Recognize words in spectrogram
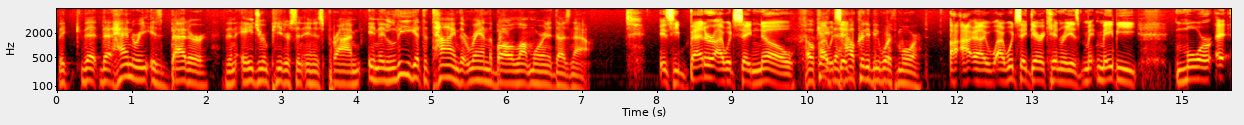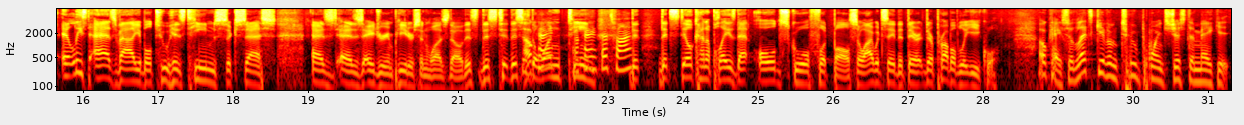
that that, that Henry is better than Adrian Peterson in his prime in a league at the time that ran the ball a lot more than it does now? Is he better? I would say no. Okay, I would then say how could he be worth more? I, I, I would say Derrick Henry is maybe more, at least as valuable to his team's success as as Adrian Peterson was. Though this this this is the one team okay, that's fine. that that still kind of plays that old school football. So I would say that they're they're probably equal. Okay, so let's give him two points just to make it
